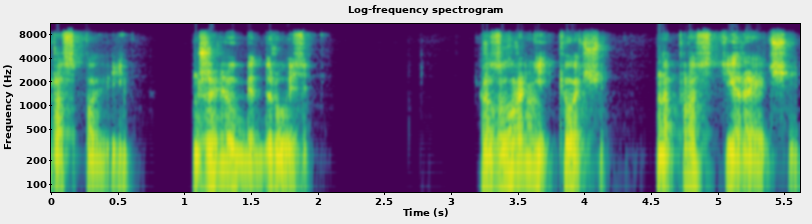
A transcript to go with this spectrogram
розповім. Отже, любі друзі, розгорніть очі на прості речі.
